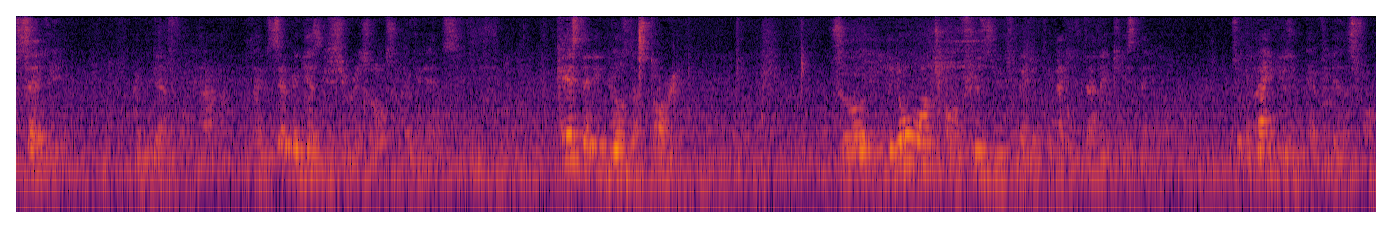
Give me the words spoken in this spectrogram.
survey. Evidence from Ghana. And the survey just gives you results, evidence. Case study builds the story. So they don't want to confuse you to let you think that you've done a case study. So they like using evidence from.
